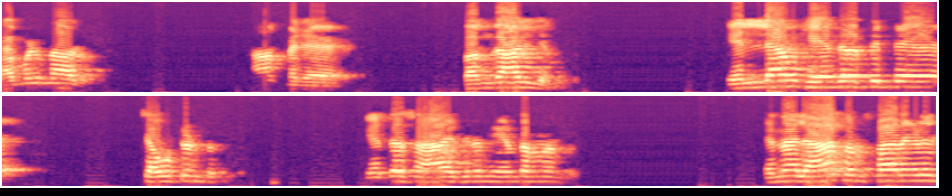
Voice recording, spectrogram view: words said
തമിഴ്നാടും മറ്റേ ബംഗാളിലും എല്ലാം കേന്ദ്രത്തിന്റെ ചവിട്ടുണ്ട്. കേന്ദ്ര സഹായത്തിന് നിയന്ത്രണമുണ്ട്. എന്നാൽ ആ സംസ്ഥാനങ്ങളിൽ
